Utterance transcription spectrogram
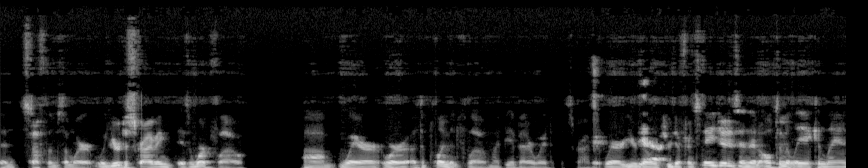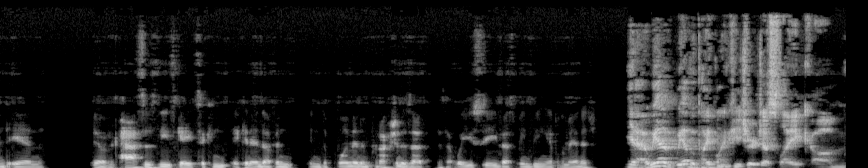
and stuff them somewhere. What you're describing is a workflow, um, where or a deployment flow might be a better way to describe it, where you're yeah. going through different stages and then ultimately it can land in, you know, if it passes these gates, it can it can end up in in deployment and production. Is that is that what you see Vespene being able to manage? Yeah, we have we have a pipeline feature just like um,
